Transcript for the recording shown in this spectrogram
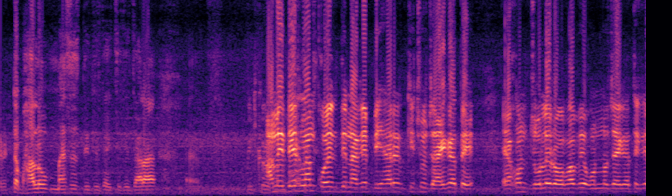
একটা ভালো মেসেজ দিতে চাইছে যে যারা আমি দেখলাম কয়েকদিন আগে বিহারের কিছু জায়গাতে এখন জলের অভাবে অন্য জায়গা থেকে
